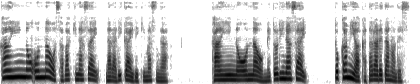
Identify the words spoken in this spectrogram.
会員の女を裁きなさいなら理解できますが、会員の女をめとりなさいと神は語られたのです。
